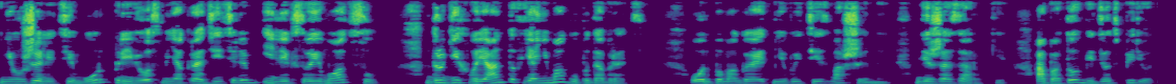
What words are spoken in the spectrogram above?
Неужели Тимур привез меня к родителям или к своему отцу? Других вариантов я не могу подобрать. Он помогает мне выйти из машины, держа за руки, а потом ведет вперед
